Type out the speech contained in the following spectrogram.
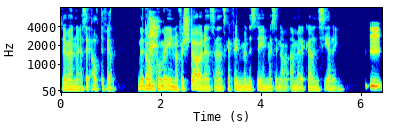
Tre vänner, jag säger alltid fel. När de kommer in och förstör den svenska filmindustrin med sin amerikanisering. Mm.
